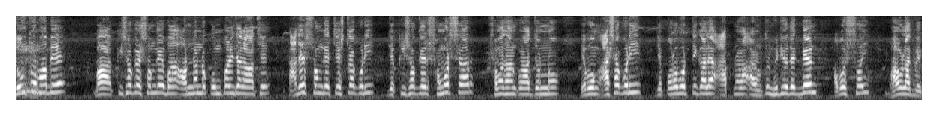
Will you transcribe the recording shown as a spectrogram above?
যৌথভাবে বা কৃষকের সঙ্গে বা অন্যান্য কোম্পানি যারা আছে তাদের সঙ্গে চেষ্টা করি যে কৃষকের সমস্যার সমাধান করার জন্য এবং আশা করি যে পরবর্তীকালে আপনারা আর নতুন ভিডিও দেখবেন। অবশ্যই ভালো লাগবে।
